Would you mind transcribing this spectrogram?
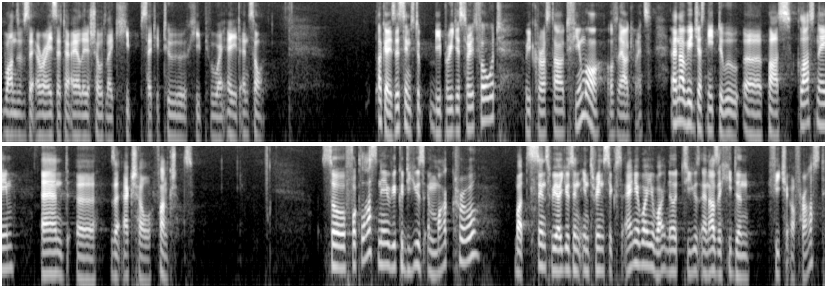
one of the arrays that I earlier showed, like heap 32, heap 8, and so on. OK, this seems to be pretty straightforward. We crossed out a few more of the arguments. And now we just need to uh, pass class name and uh, the actual functions. So for class name, we could use a macro but since we are using intrinsics anyway, why not use another hidden feature of Rust?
